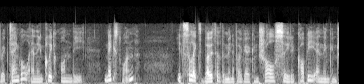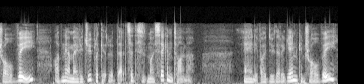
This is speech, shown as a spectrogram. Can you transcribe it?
rectangle and then click on the next one. It selects both of them and if I go control C to copy and then control V I've now made a duplicate of that. So this is my second timer. And if I do that again control V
